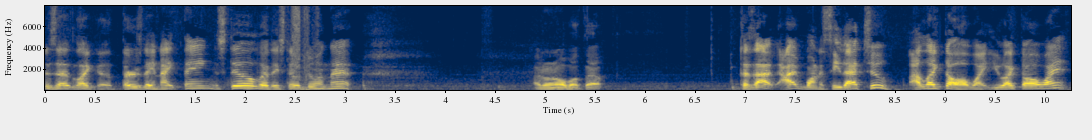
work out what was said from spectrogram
Is that like a Thursday night thing still? Are they still doing that? I don't know about that. Because I, I want to see that too. I like the all white. You like the all white?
